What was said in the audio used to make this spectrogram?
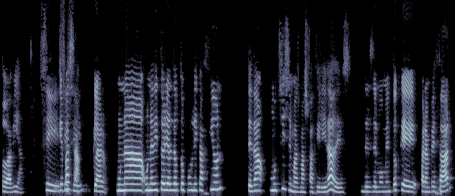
todavía. Sí, ¿Qué pasa? Claro, una, una editorial de autopublicación te da muchísimas más facilidades desde el momento que, para empezar,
